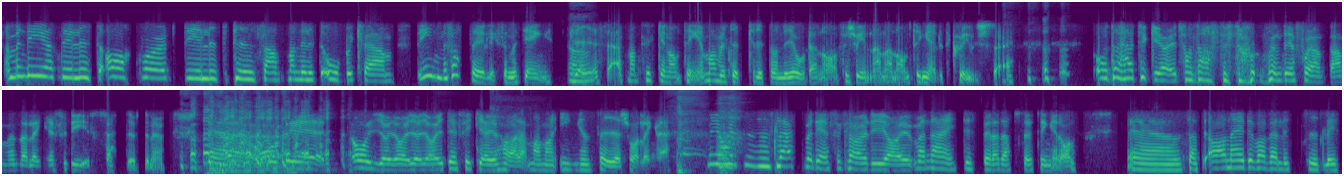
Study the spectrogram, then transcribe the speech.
Ja, men det är att det är lite awkward, det är lite pinsamt, man är lite obekväm. Det innefattar ju liksom ett gäng Ja. grejer. Så att man tycker någonting, man vill typ krypa under jorden och försvinna när någonting är lite cringe. Så. Och det här tycker jag är ett fantastiskt ord, men det får jag inte använda längre för det är fett ute nu. Eh, och det, oj, oj, oj, oj, oj, det fick jag ju höra. Mamma, ingen säger så längre. Men jag har precis lärt mig det, förklarade jag ju. Men nej, det spelade absolut ingen roll. Eh, så att, ja, nej, det var väldigt tydligt.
